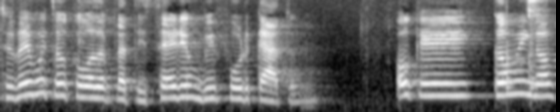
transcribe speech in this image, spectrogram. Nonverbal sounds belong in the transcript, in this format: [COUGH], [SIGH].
today we talk about the Platycerium bifurcatum. Okay, coming up.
